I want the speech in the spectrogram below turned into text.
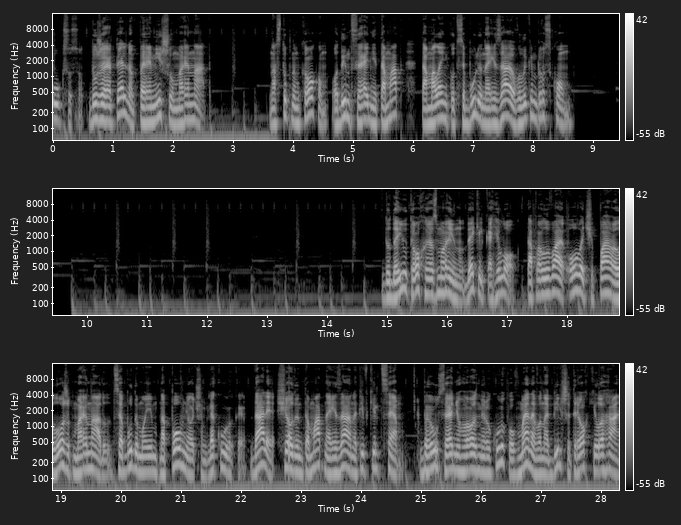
уксусу. Дуже ретельно перемішую маринад. Наступним кроком один середній томат та маленьку цибулю нарізаю великим бруском. Додаю трохи розмарину, декілька гілок, та проливаю овочі парою ложок маринаду. Це буде моїм наповнювачем для курки. Далі ще один томат нарізаю напівкільцем. Беру середнього розміру курку, в мене вона більше 3 кг.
